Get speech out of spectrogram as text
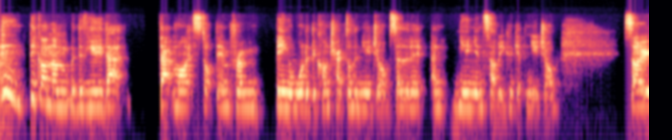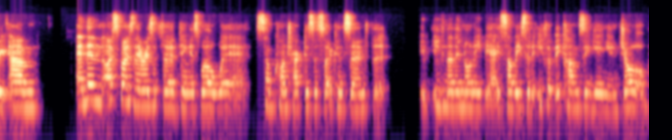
pick on them with the view that that might stop them from being awarded the contract on the new job so that it, a union subby could get the new job. So, um, and then I suppose there is a third thing as well where subcontractors are so concerned that even though they're non EBA subbies, that if it becomes a union job,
